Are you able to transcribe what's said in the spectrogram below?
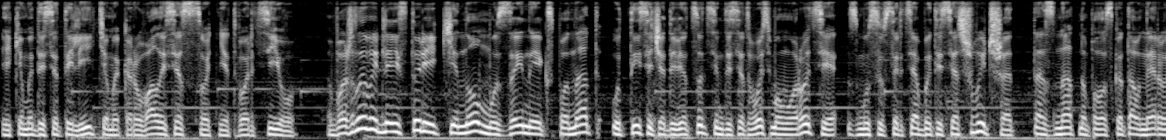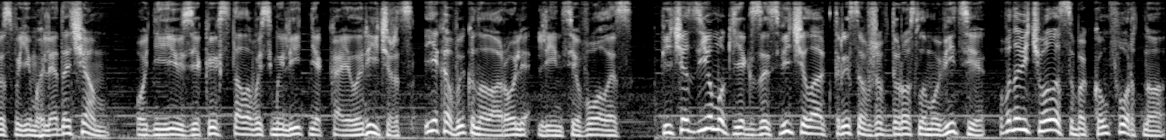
якими десятиліттями керувалися сотні творців. Важливий для історії кіно музейний експонат у 1978 році змусив серця битися швидше та знатно полоскотав нерви своїм глядачам, однією з яких стала восьмилітня Кайл Річардс, яка виконала роль Лінсі Волес. Під час зйомок, як засвідчила актриса вже в дорослому віці, вона відчувала себе комфортно,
